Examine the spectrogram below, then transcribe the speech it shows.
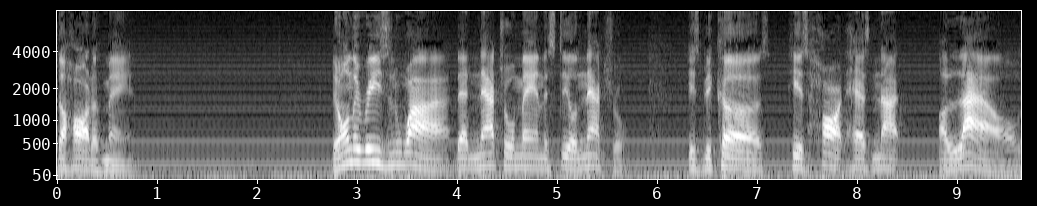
The heart of man. The only reason why that natural man is still natural is because his heart has not allowed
